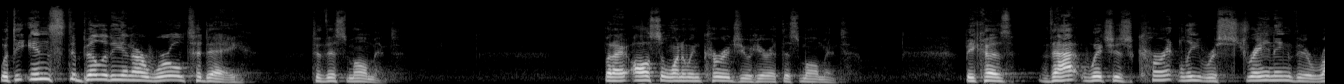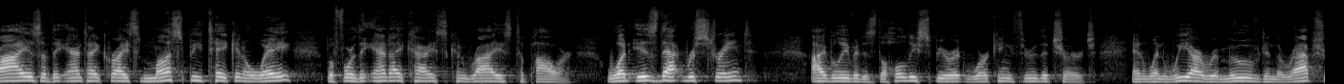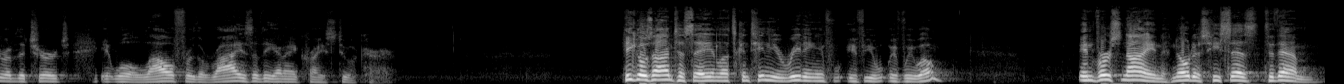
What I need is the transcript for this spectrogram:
with the instability in our world today to this moment. But I also want to encourage you here at this moment because that which is currently restraining the rise of the Antichrist must be taken away before the Antichrist can rise to power. What is that restraint? I believe it is the Holy Spirit working through the church. And when we are removed in the rapture of the church, it will allow for the rise of the Antichrist to occur. He goes on to say, and let's continue reading if, if, you, if we will. In verse 9, notice he says to them,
